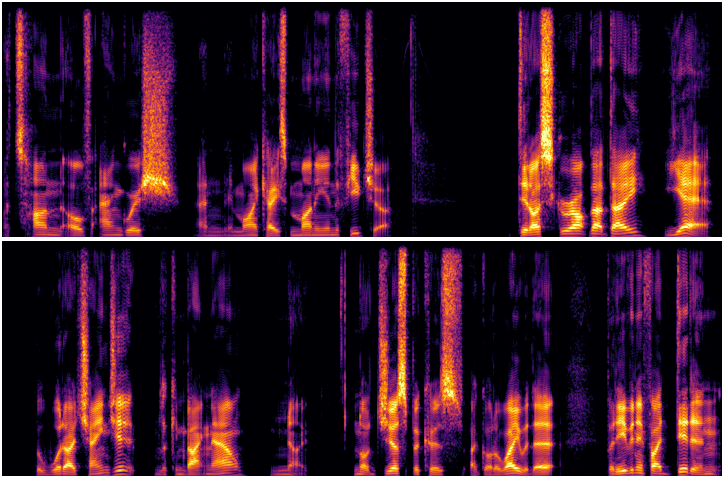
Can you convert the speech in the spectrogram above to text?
a ton of anguish and, in my case, money in the future. Did I screw up that day? Yeah. But would I change it? Looking back now, no. Not just because I got away with it, but even if I didn't,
